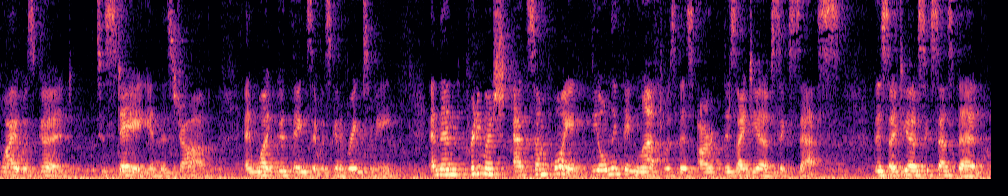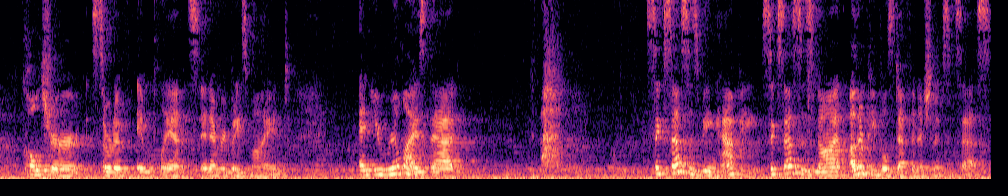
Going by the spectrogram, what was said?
why it was good to stay in this job, and what good things it was going to bring to me. And then pretty much at some point, the only thing left was this art, this idea of success, this idea of success that culture sort of implants in everybody's mind. And you realize that success is being happy. Success is not other people's definition of success.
